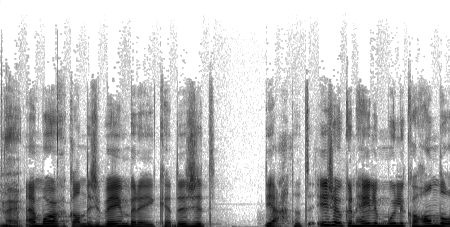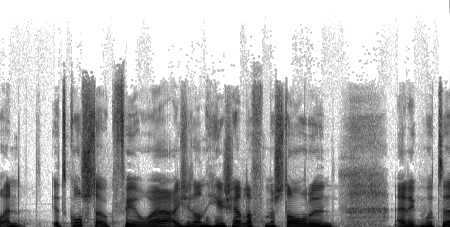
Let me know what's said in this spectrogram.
Nee. En morgen kan hij zijn been breken. Dus het, ja, dat is ook een hele moeilijke handel. En het kost ook veel. Hè? Als je dan hier zelf mijn stal runt. En ik moet eh,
